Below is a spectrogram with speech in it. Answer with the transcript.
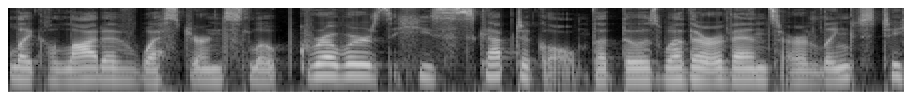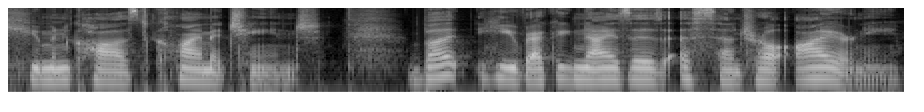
Like a lot of Western slope growers, he's skeptical that those weather events are linked to human caused climate change. But he recognizes a central irony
